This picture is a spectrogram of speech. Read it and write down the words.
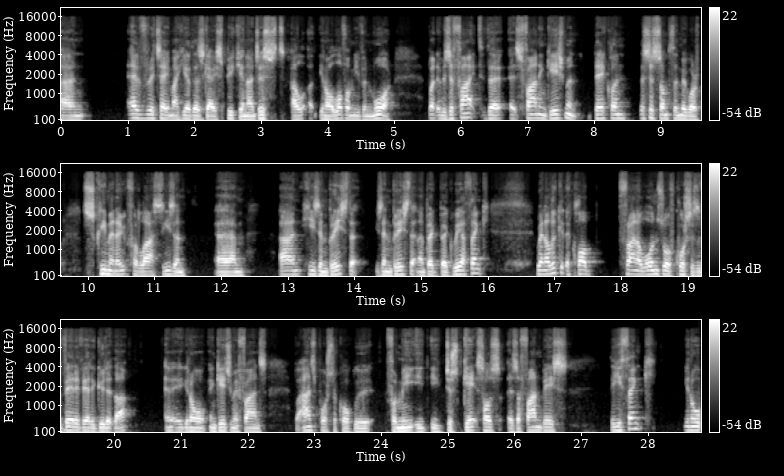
And every time I hear this guy speaking, I just, I, you know, I love him even more. But it was the fact that it's fan engagement. Declan, this is something we were screaming out for last season. Um, and he's embraced it. He's embraced it in a big, big way. I think when I look at the club, Fran Alonso, of course, is very, very good at that, uh, you know, engaging with fans. But Ange Postecoglou, for me, he, he just gets us as a fan base. Do you think, you know,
